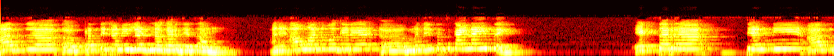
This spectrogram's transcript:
आज प्रत्येकाने लढणं गरजेचं आहे. आणि आव्हान वगैरे म्हणजे तसं काही नाहीच आहे. एकतर त्यांनी आज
